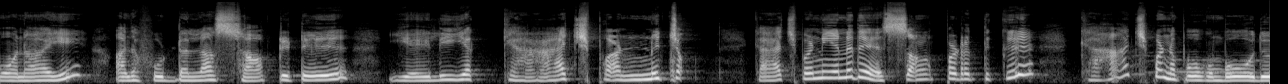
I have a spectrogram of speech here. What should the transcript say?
ஓனாய் அந்த ஃபுட்டெல்லாம் சாப்பிட்டுட்டு எலியை கேட்ச் பண்ணிச்சோம் கேட்ச் பண்ணி என்னது? சாப்பிட்றதுக்கு கேட்ச் பண்ண போகும்போது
